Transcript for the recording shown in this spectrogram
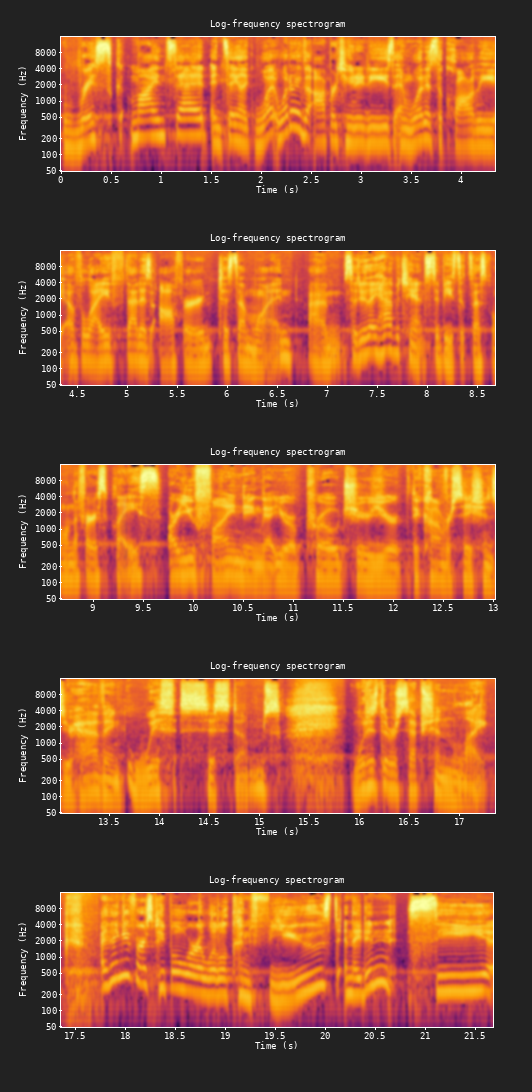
risk mindset and saying, like, what, what are the opportunities and what is the quality of life that is offered to someone? Um, so do they have a chance to be successful in the first place? Are you finding that your approach or your the conversations you're having with systems. What is the reception like? I think at first people were a little confused and they didn't see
